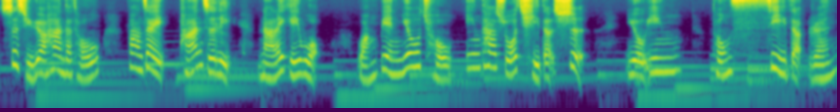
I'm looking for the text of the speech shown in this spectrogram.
施洗约翰的头放在盘子里，拿来给我。”王便忧愁，因他所起的事，又因同系的人，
